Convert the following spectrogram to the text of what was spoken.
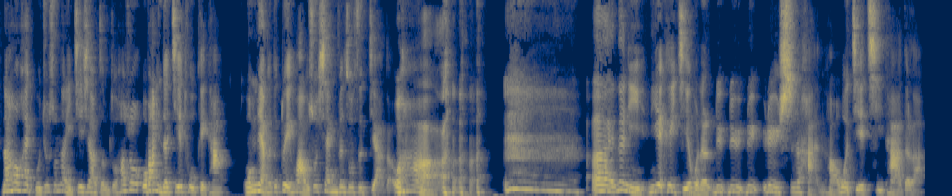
然后还我就说那你接下来怎么做？他说我把你的截图给他，我们两个的对话。我说夏韵芬说是假的，哇，哎，那你你也可以截我的律律律律师函哈，或截其他的啦。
